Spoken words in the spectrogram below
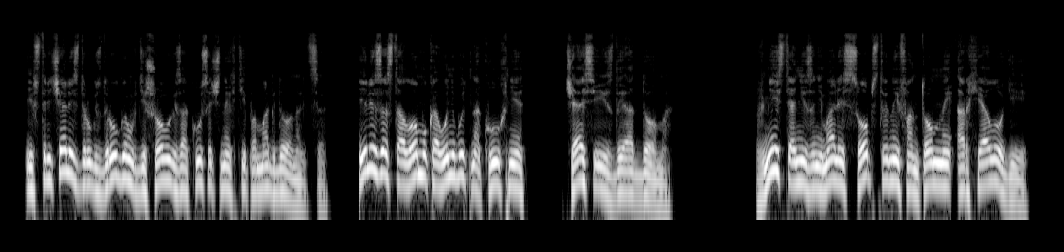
и встречались друг с другом в дешевых закусочных типа Макдональдса или за столом у кого-нибудь на кухне в часе езды от дома. Вместе они занимались собственной фантомной археологией,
